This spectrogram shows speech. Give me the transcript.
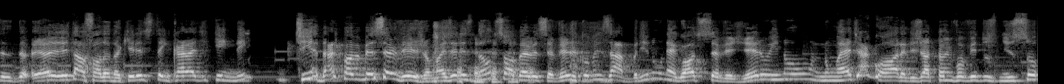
a gente tava falando aqui, eles têm cara de quem nem tinha idade para beber cerveja, mas eles não só bebem cerveja, como eles abriram um negócio cervejeiro e não, não é de agora, eles já estão envolvidos nisso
